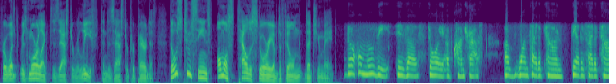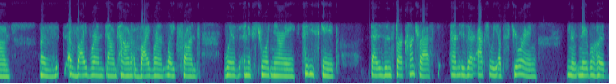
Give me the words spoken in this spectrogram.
for what was more like disaster relief than disaster preparedness. Those two scenes almost tell the story of the film that you made. The whole movie is a story of contrast of one side of town, the other side of town a, a vibrant downtown, a vibrant lakefront with an extraordinary cityscape that is in stark contrast and is actually obscuring, you know, neighborhoods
